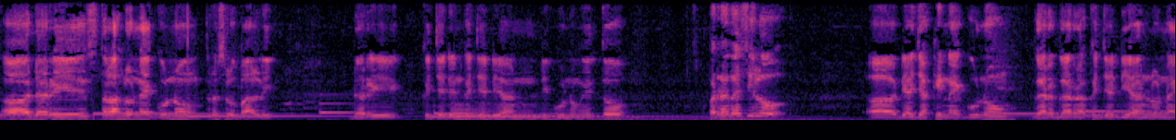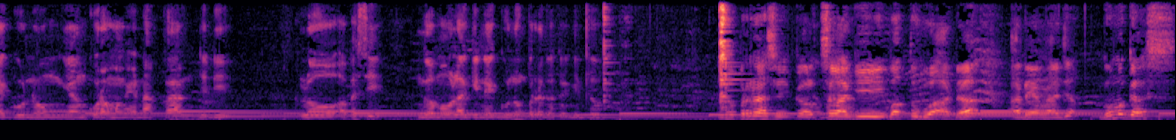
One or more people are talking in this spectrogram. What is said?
eh, dari setelah lu naik gunung terus lu balik dari kejadian-kejadian di gunung itu pernah gak sih lu eh, diajakin naik gunung? Gara-gara kejadian lu naik gunung yang kurang mengenakan jadi lu apa sih nggak mau lagi naik gunung pernah gak kayak gitu? Gak pernah sih. Kalau selagi waktu gua ada ada yang ngajak gua megas.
